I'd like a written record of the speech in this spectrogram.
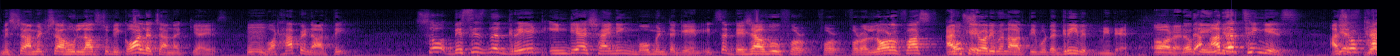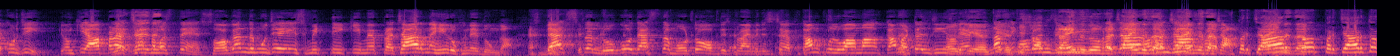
Mr. Amit Shah, who loves to be called a Chanakya, is. Hmm. What happened, Aarti? So this is the great India shining moment again. It's a deja vu for, for, for a lot of us. I'm Okay. sure even Aarti would agree with me there. All right, okay, The India- other thing is, Ashok Thakur ji क्योंकि आप बड़ा अच्छा समझते हैं सौगंध मुझे इस मिट्टी की मैं प्रचार नहीं रुकने दूँगा। That's the logo that's the motto of this prime minister cum Pulwama cum Atal ji प्रचार तो प्रचार तो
